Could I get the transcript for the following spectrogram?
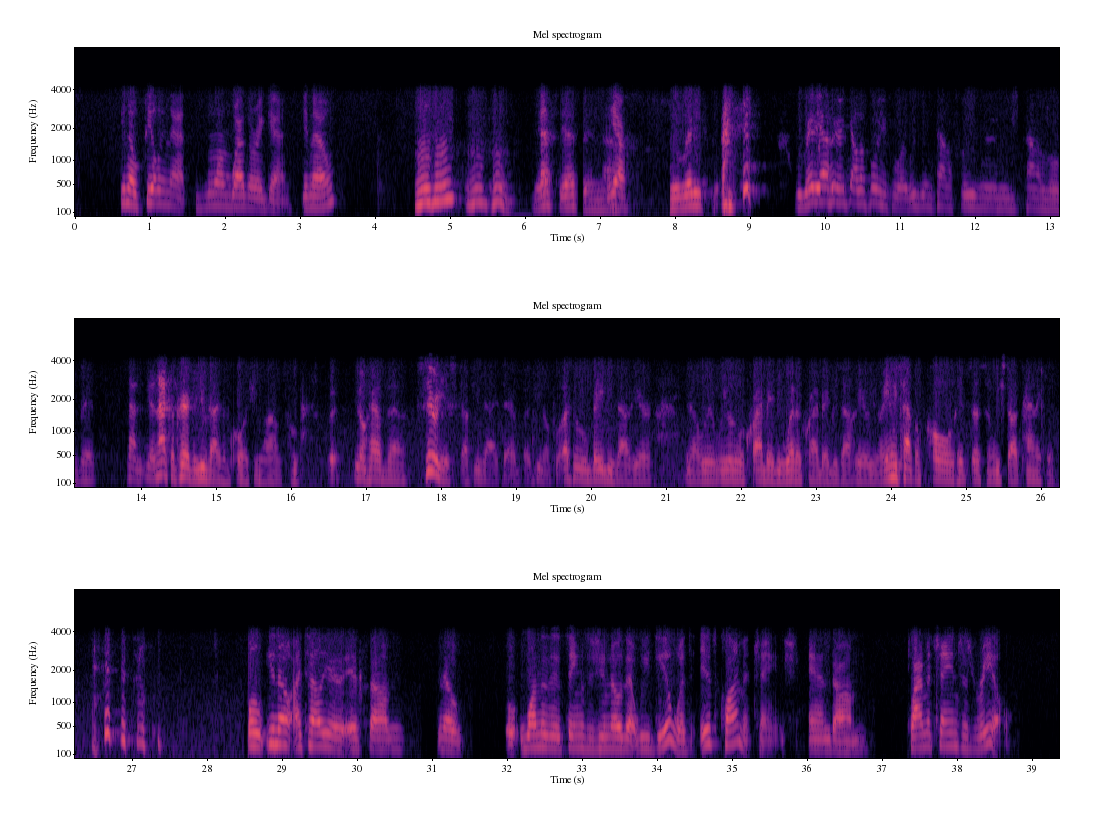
you know, feeling that warm weather again. You know. Mhm. Mhm. Yes, yes, and uh, yeah, we're ready. we're ready out here in California for it. We've been kind of freezing, kind of a little bit. Not, you know, not compared to you guys, of course. You know, I'm, I'm, but you don't have the serious stuff you guys have. But you know, for us little babies out here, you know, we're, we're little crybaby, weather crybabies out here. You know, any type of cold hits us and we start panicking. Well, you know, I tell you, it's um, you know, one of the things as you know that we deal with is climate change, and um, climate change is real.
